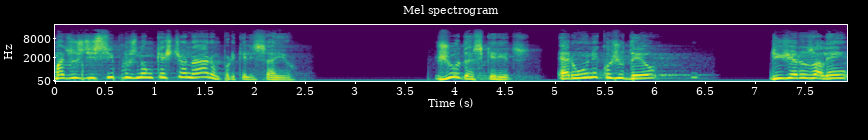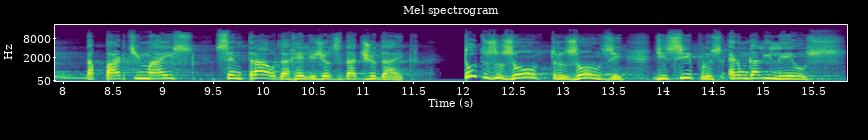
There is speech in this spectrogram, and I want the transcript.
Mas os discípulos não questionaram porque ele saiu. Judas, queridos, era o único judeu de Jerusalém, da parte mais central da religiosidade judaica. Todos os outros onze discípulos eram galileus.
